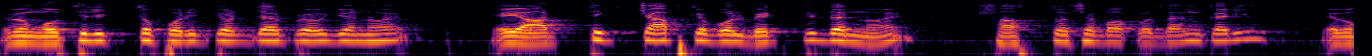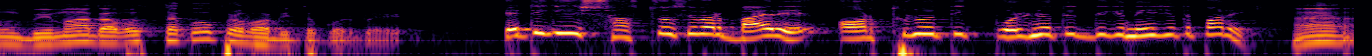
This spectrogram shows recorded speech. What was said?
এবং অতিরিক্ত পরিচর্যার প্রয়োজন হয়। এই আর্থিক চাপ কেবল ব্যক্তিদের নয় স্বাস্থ্যসেবা প্রদানকারী এবং বীমা ব্যবস্থাকেও প্রভাবিত করবে। এটি কি স্বাস্থ্যসেবার বাইরে অর্থনৈতিক পরিণতির দিকে নিয়ে যেতে পারে? হ্যাঁ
